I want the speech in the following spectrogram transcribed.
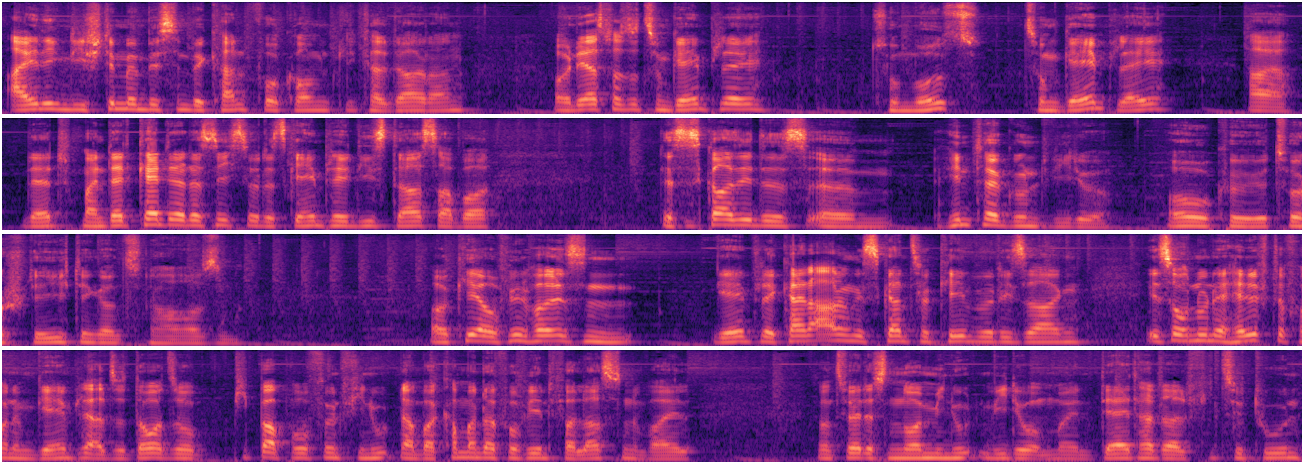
einigen die Stimme ein bisschen bekannt vorkommt, liegt halt daran. Und erstmal so zum Gameplay. Zum was? Zum Gameplay. Ah ja, Dad, mein Dad kennt ja das nicht so, das Gameplay, dies, das, aber das ist quasi das ähm, Hintergrundvideo. Oh, okay, jetzt verstehe ich den ganzen Hasen. Okay, auf jeden Fall ist ein Gameplay. Keine Ahnung, ist ganz okay, würde ich sagen. Ist auch nur eine Hälfte von dem Gameplay, also dauert so pipapo 5 Minuten, aber kann man dafür auf jeden Fall lassen, weil sonst wäre das ein 9 Minuten Video und mein Dad hat halt viel zu tun.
